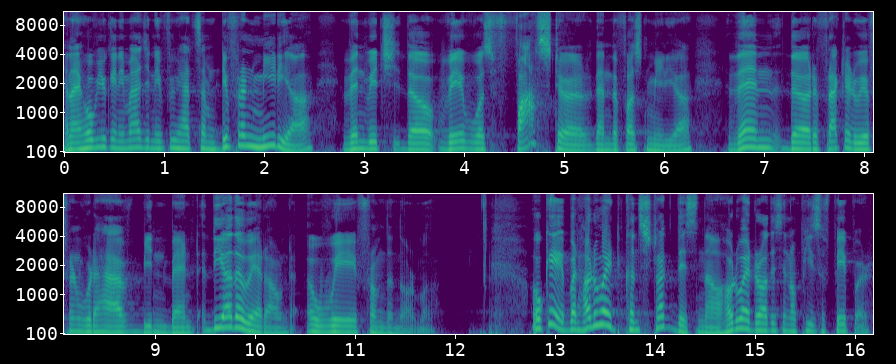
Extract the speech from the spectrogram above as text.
And I hope you can imagine if we had some different media when which the wave was faster than the first media, then the refracted wavefront would have been bent the other way around, away from the normal. Okay, but how do I construct this now? How do I draw this in a piece of paper?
